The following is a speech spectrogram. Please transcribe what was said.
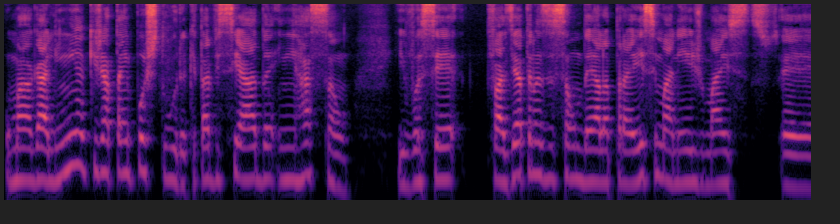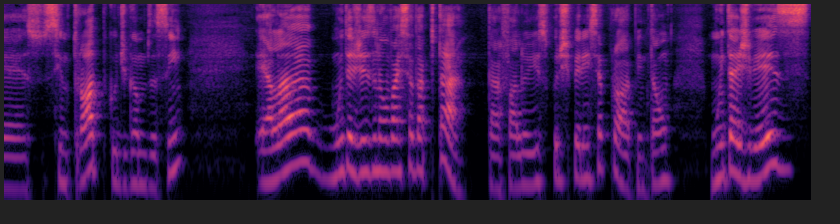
Uma galinha que já está em postura, que está viciada em ração, e você fazer a transição dela para esse manejo mais é, sintrópico, digamos assim, ela muitas vezes não vai se adaptar, tá? Falo isso por experiência própria. Então, muitas vezes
